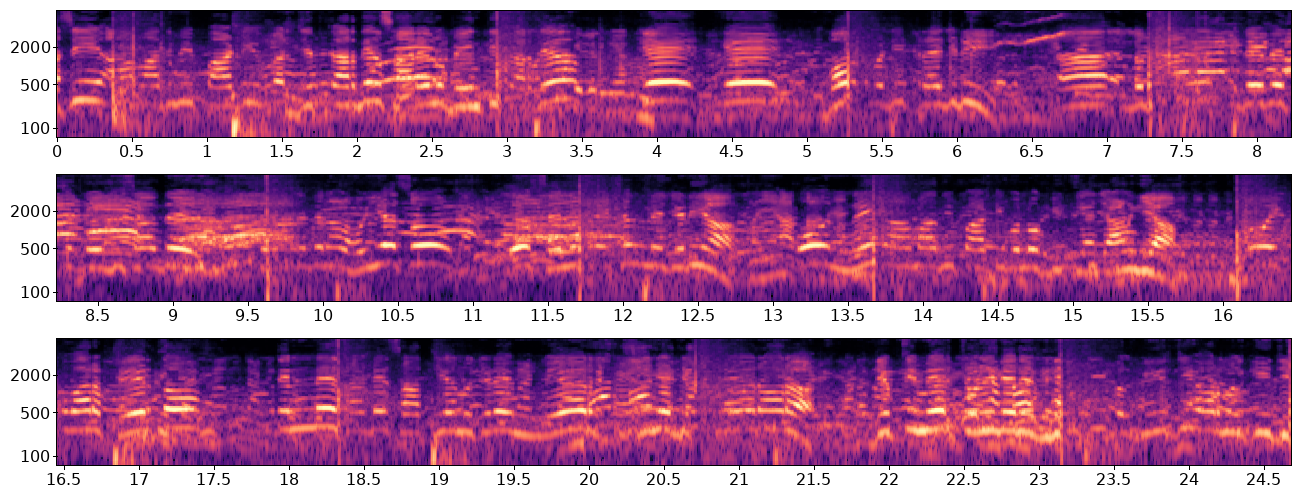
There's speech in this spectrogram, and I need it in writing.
ਅਸੀਂ ਆਮ ਆਦਮੀ ਪਾਰਟੀ ਵਰਜਿਤ ਕਰਦੇ ਹਾਂ, ਸਾਰਿਆਂ ਨੂੰ ਬੇਨਤੀ ਕਰਦੇ ਹਾਂ ਕਿ ਕਿ ਬਹੁਤ ਵੱਡੀ ਟ੍ਰੈਜੇਡੀ ਲੁਧਿਆਣੇ ਦੇ ਵਿੱਚ ਗੋਗੀ ਸਾਹਿਬ ਦੇ ਚਲਾਣੇ ਦੇ ਨਾਲ ਹੋਈ ਹੈ। ਸੋ ਉਹ ਸੈਲੀਬ੍ਰੇਸ਼ਨ ਨੇ ਜਿਹੜੀਆਂ, ਉਹ ਨਹੀਂ ਆਮ ਆਦਮੀ ਪਾਰਟੀ ਵੱਲੋਂ ਕੀਤੀਆਂ ਜਾਣਗੀਆਂ। ਸੋ ਇੱਕ ਵਾਰ ਫੇਰ ਤੋਂ ਤਿੰਨੇ ਸਾਡੇ ਸਾਥੀਆਂ ਨੂੰ ਜਿਹੜੇ ਮੇਅਰ, ਸੀਨੀਅਰ ਡਿਪਟੀ ਮੇਅਰ ਔਰ ਡਿਪਟੀ ਮੇਅਰ ਚੁਣੇ ਗਏ ਨੇ, ਵਿਨੀਤ ਜੀ, ਬਲਬੀਰ ਜੀ ਔਰ ਮਲਕੀਤ ਜੀ,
